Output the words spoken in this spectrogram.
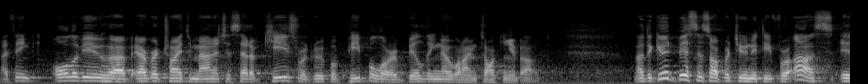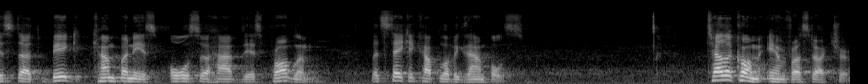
I think all of you who have ever tried to manage a set of keys for a group of people or a building know what I'm talking about. Now, the good business opportunity for us is that big companies also have this problem. Let's take a couple of examples. Telecom infrastructure,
